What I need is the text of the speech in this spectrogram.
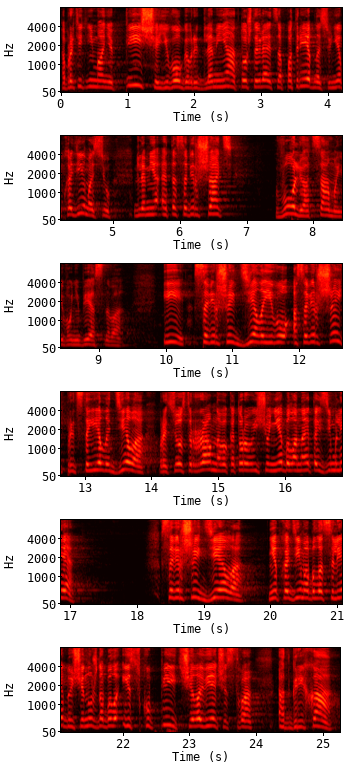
Обратите внимание, пища Его, говорит, для меня, то, что является потребностью, необходимостью, для меня это совершать волю Отца Моего Небесного и совершить дело Его, а совершить предстояло дело, братья и сестры, равного, которого еще не было на этой земле. Совершить дело необходимо было следующее, нужно было искупить человечество от греха –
